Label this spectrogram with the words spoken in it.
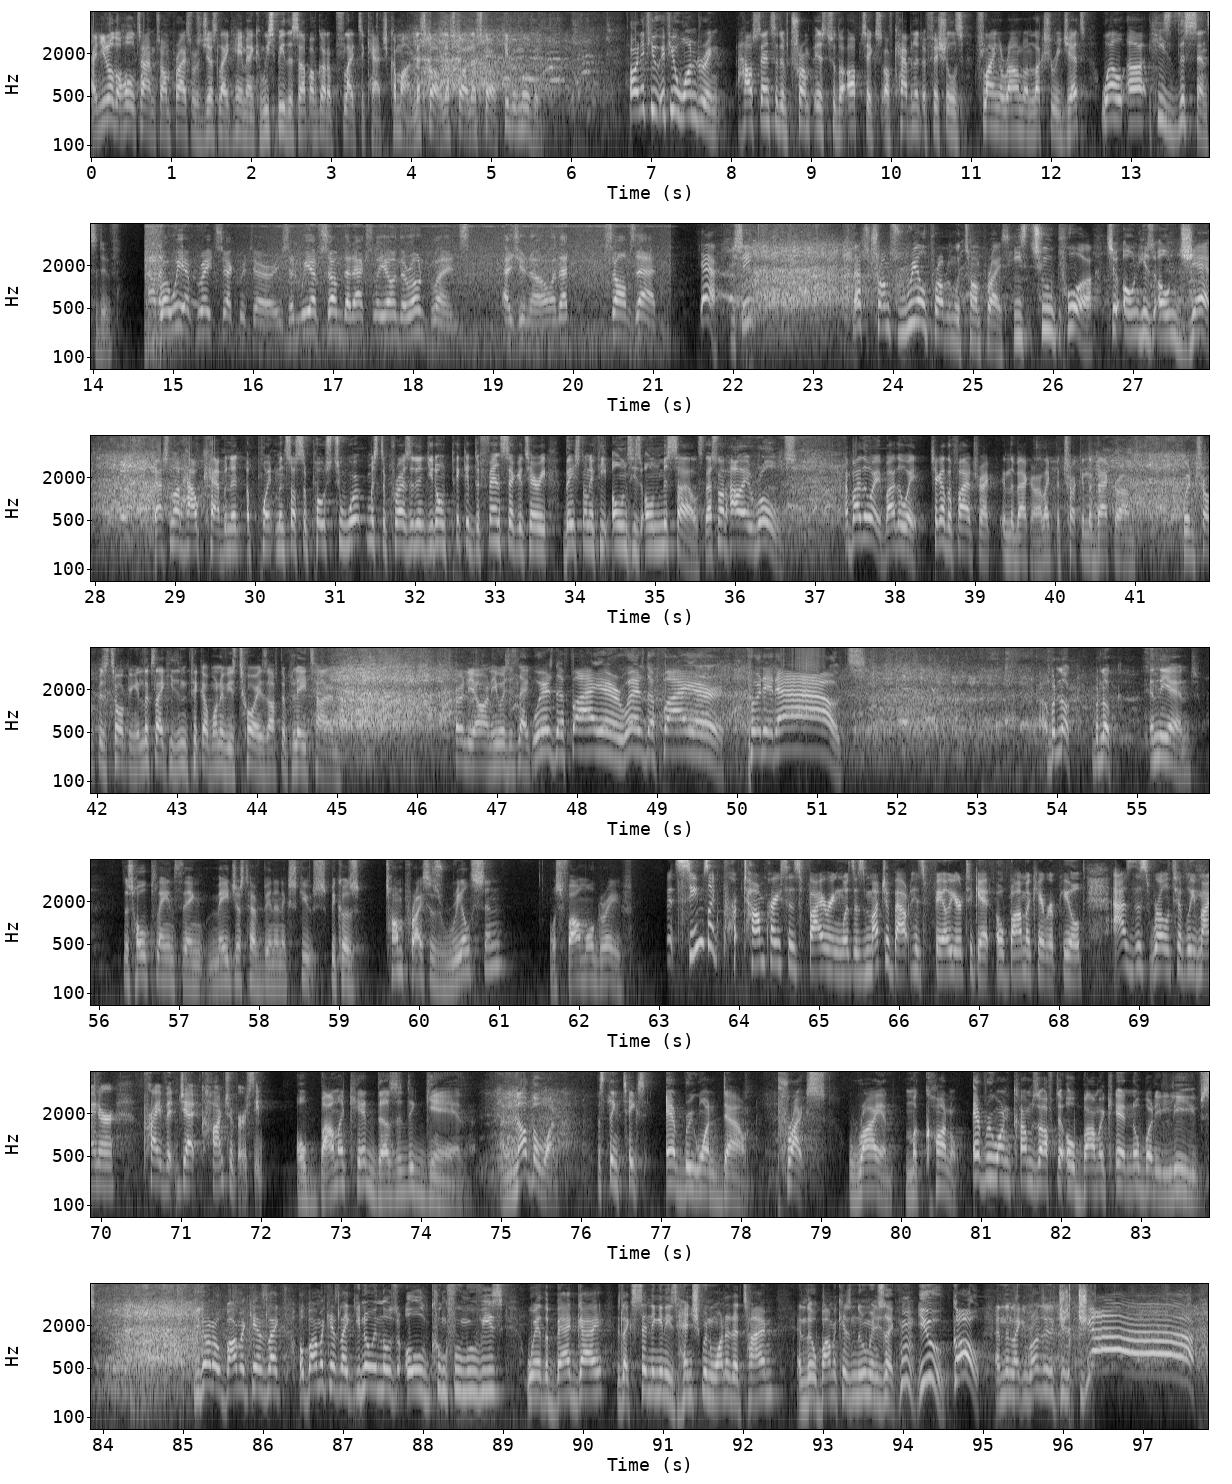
And you know, the whole time, Tom Price was just like, hey man, can we speed this up? I've got a flight to catch. Come on, let's go, let's go, let's go. Keep it moving. Oh, and if, you, if you're wondering how sensitive Trump is to the optics of cabinet officials flying around on luxury jets, well, uh, he's this sensitive. Well, we have great secretaries, and we have some that actually own their own planes, as you know, and that solves that. Yeah, you see? That's Trump's real problem with Tom Price. He's too poor to own his own jet. That's not how cabinet appointments are supposed to work, Mr. President. You don't pick a defense secretary based on if he owns his own missiles. That's not how it rolls. And by the way, by the way, check out the fire truck in the background. I like the truck in the background when Trump is talking. It looks like he didn't pick up one of his toys after playtime. Early on, he was just like, Where's the fire? Where's the fire? Put it out. But look, but look, in the end, this whole plane thing may just have been an excuse because Tom Price's real sin was far more grave. It seems like Pr- Tom Price's firing was as much about his failure to get Obamacare repealed as this relatively minor private jet controversy. Obamacare does it again. Another one. This thing takes everyone down. Price, Ryan, McConnell. Everyone comes after Obamacare, nobody leaves. You know what Obamacare's like? Obamacare's like, you know, in those old kung fu movies where the bad guy is like sending in his henchmen one at a time, and the Obamacare's in the room, and he's like, hmm, you, go! And then, like, he runs in, he's like!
